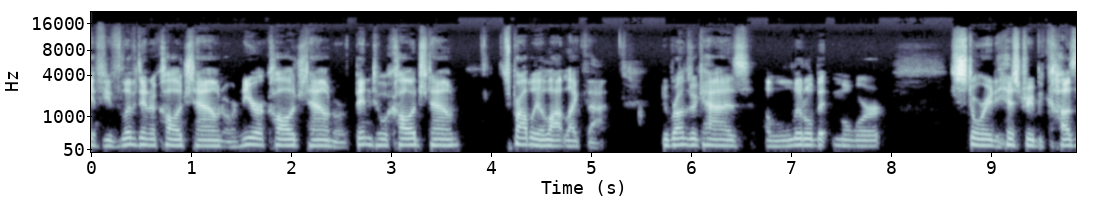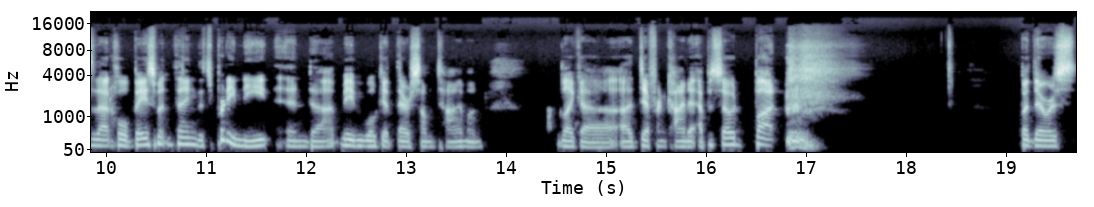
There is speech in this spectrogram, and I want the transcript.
if you've lived in a college town or near a college town or been to a college town, it's probably a lot like that. New Brunswick has a little bit more storied history because of that whole basement thing. That's pretty neat, and uh, maybe we'll get there sometime on like a, a different kind of episode. But but there was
